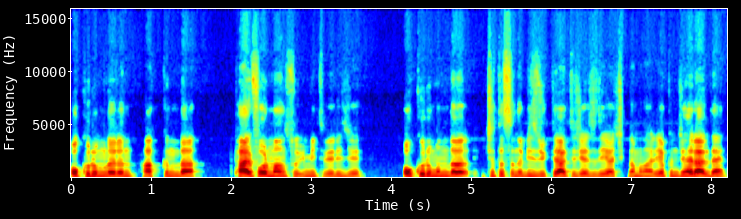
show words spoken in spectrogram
o kurumların hakkında performansı ümit verici, o kurumun da çıtasını biz yükselteceğiz diye açıklamalar yapınca herhalde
